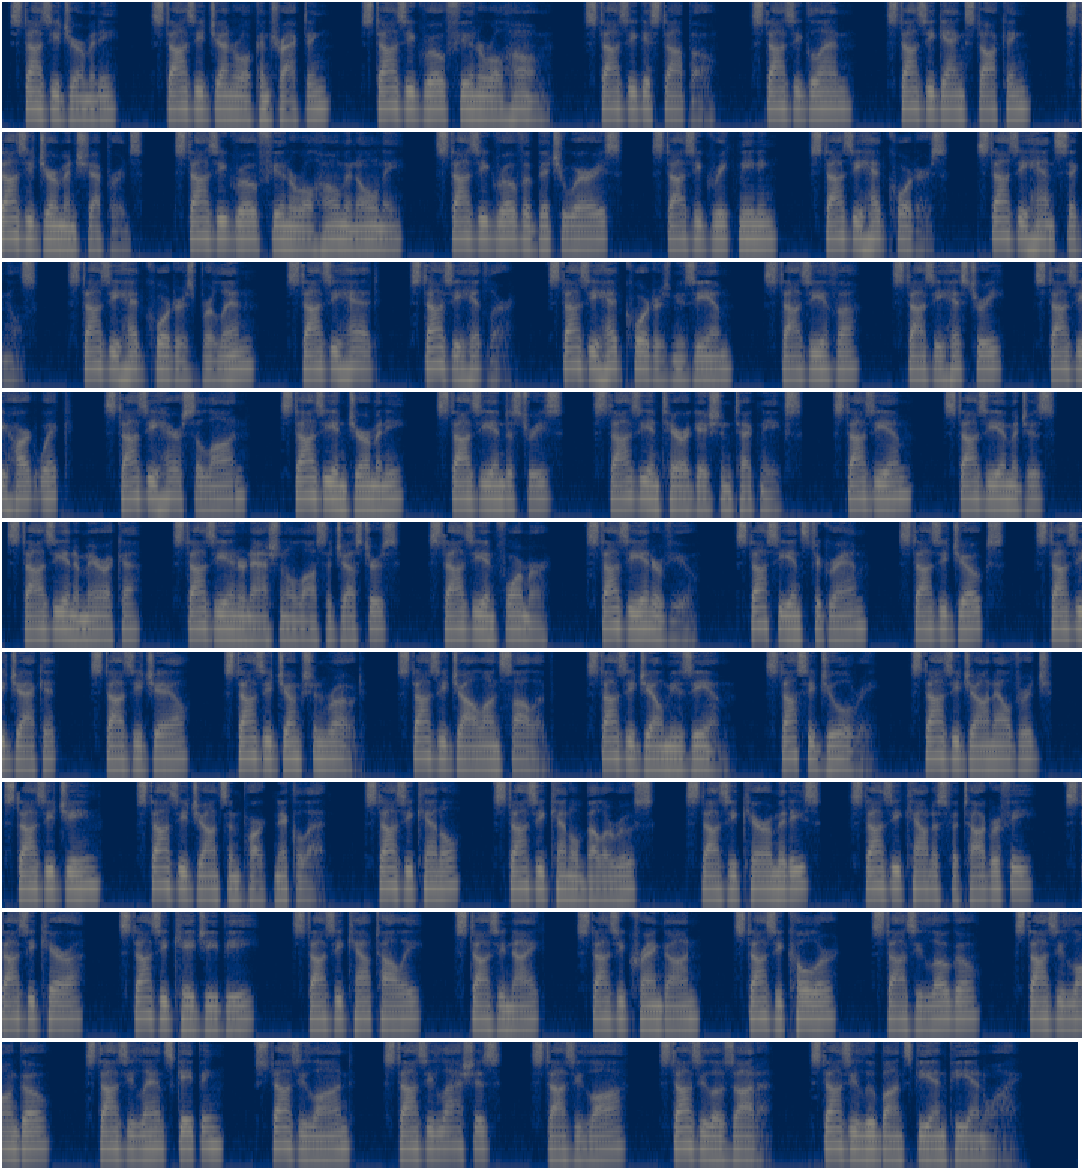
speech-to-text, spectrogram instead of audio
Stasi Germany, Stasi General Contracting, Stasi Grove Funeral Home, Stasi Gestapo, Stasi Glen, Stasi Gang Stalking, Stasi German Shepherds, Stasi Grove Funeral Home in Olney, Stasi Grove Obituaries, Stasi Greek Meaning, Stasi Headquarters, Stasi Hand Signals, Stasi Headquarters Berlin, Stasi Head, Stasi Hitler, Stasi Headquarters Museum, Stasi IFA, Stasi History, Stasi Hartwick, Stasi Hair Salon, Stasi in Germany, Stasi Industries, Stasi Interrogation Techniques, Stasi M, Stasi Images, Stasi in America, Stasi International Loss Adjusters, Stasi Informer, Stasi Interview, Stasi Instagram, Stasi Jokes, Stasi Jacket, Stasi Jail, Stasi Junction Road, Stasi Jalan Salib, Stasi Jail Museum, Stasi Jewelry, Stasi John Eldredge, Stasi Jean, Stasi Johnson Park Nicolette, Stasi Kennel, Stasi Kennel Belarus, Stasi Karamides, Stasi Countess Photography, Stasi Kara, Stasi KGB, Stasi Kautali, Stasi Knight, Stasi Krangon, Stasi Kohler, Stasi Logo, Stasi Longo, Stasi Landscaping, Stasi Land, Stasi Lashes, Stasi Law, Stasi Lozada, Stasi Lubansky NPNY.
